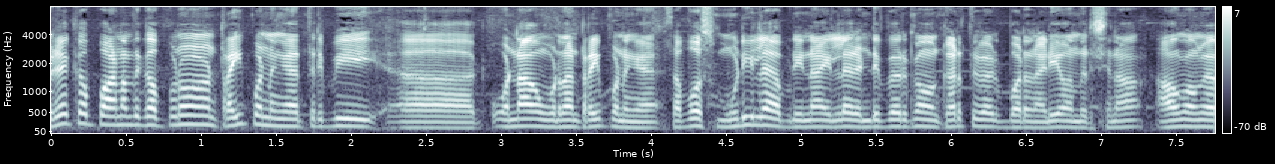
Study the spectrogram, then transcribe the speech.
பிரேக்கப் ஆனதுக்கப்புறம் ட்ரை பண்ணுங்கள் திருப்பி ஒன்றாக மட்டும் தான் ட்ரை பண்ணுங்கள் சப்போஸ் முடியல அப்படின்னா இல்லை ரெண்டு பேருக்கும் கருத்து வேறுபாடு நிறைய வந்துருச்சுன்னா அவங்கவுங்க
